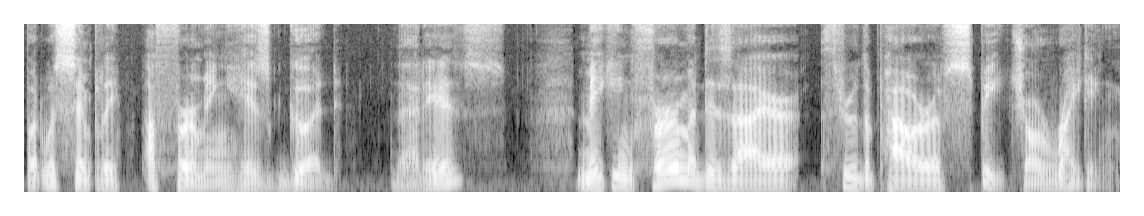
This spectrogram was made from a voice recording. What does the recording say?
but was simply affirming his good, that is, making firm a desire through the power of speech or writing.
